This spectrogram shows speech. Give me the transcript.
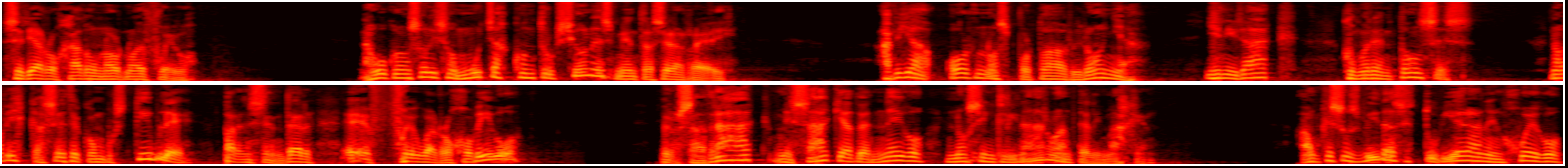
sería arrojado a un horno de fuego. Nabucodonosor hizo muchas construcciones mientras era rey. Había hornos por toda Babilonia y en Irak, como era entonces, no había escasez de combustible para encender eh, fuego al rojo vivo. Pero Sadrach, Mesach y Abednego no se inclinaron ante la imagen. Aunque sus vidas estuvieran en juego,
